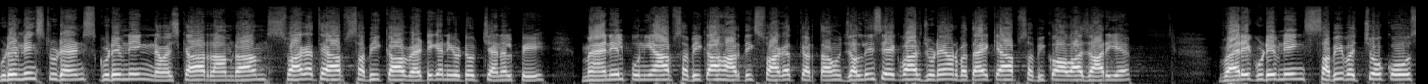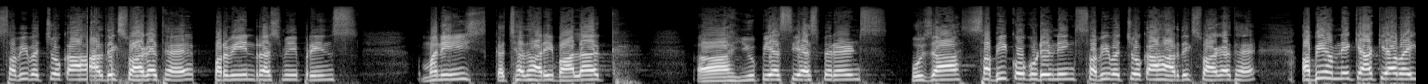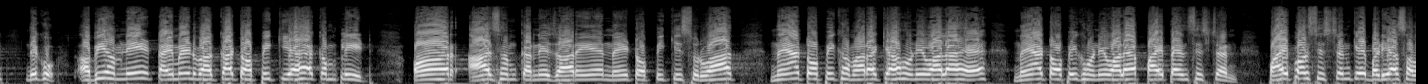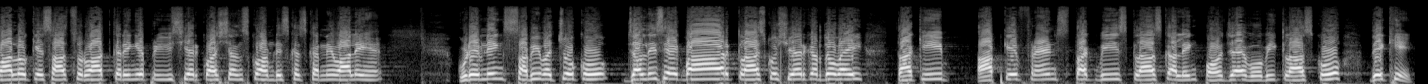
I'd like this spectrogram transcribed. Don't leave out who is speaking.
Speaker 1: Good evening students good evening नमस्कार राम राम स्वागत है आप सभी का वेटिकन यूट्यूब चैनल पे मैं अनिल पुनिया आप सभी का हार्दिक स्वागत करता हूँ जल्दी से एक बार जुड़े और बताएँ कि आप सभी को आवाज़ आ रही है वेरी गुड इवनिंग सभी बच्चों को सभी बच्चों का हार्दिक स्वागत है प्रवीण रश्मि प्रिंस मनीष कच्छाधारी बालक यूपीएससी एस्पिरेंट्स पूजा, सभी को गुड इवनिंग सभी बच्चों का हार्दिक स्वागत है। अभी हमने क्या किया भाई? देखो, अभी हमने टाइम एंड वर्क का टॉपिक किया है कंप्लीट और आज हम करने जा रहे हैं नए टॉपिक की शुरुआत। नया टॉपिक हमारा क्या होने वाला है? नया टॉपिक होने वाला है पाइप एंड सिस्टम पाइप और सिस्टम के बढ़िया सवालों के साथ शुरुआत करेंगे। प्रीवियस ईयर क्वेश्चंस को हम डिस्कस करने वाले हैं। गुड इवनिंग सभी बच्चों को। जल्दी से एक बार क्लास को शेयर कर दो भाई, ताकि आपके फ्रेंड्स तक भी इस क्लास का लिंक पहुँच जाए, वो भी क्लास को देखें।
